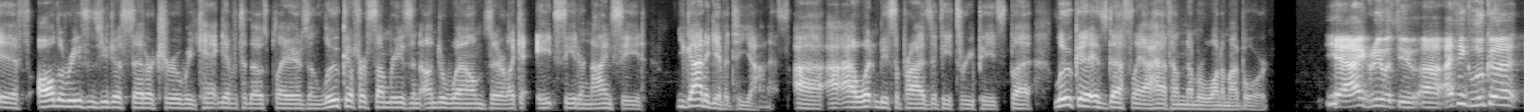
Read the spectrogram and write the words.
if all the reasons you just said are true, we can't give it to those players. And Luka, for some reason, underwhelms. They're like an eight seed or nine seed. You got to give it to Giannis. Uh, I, I, wouldn't be surprised if he three-peats, but Luka is definitely, I have him number one on my board. Yeah, I agree with you. Uh, I think Luka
